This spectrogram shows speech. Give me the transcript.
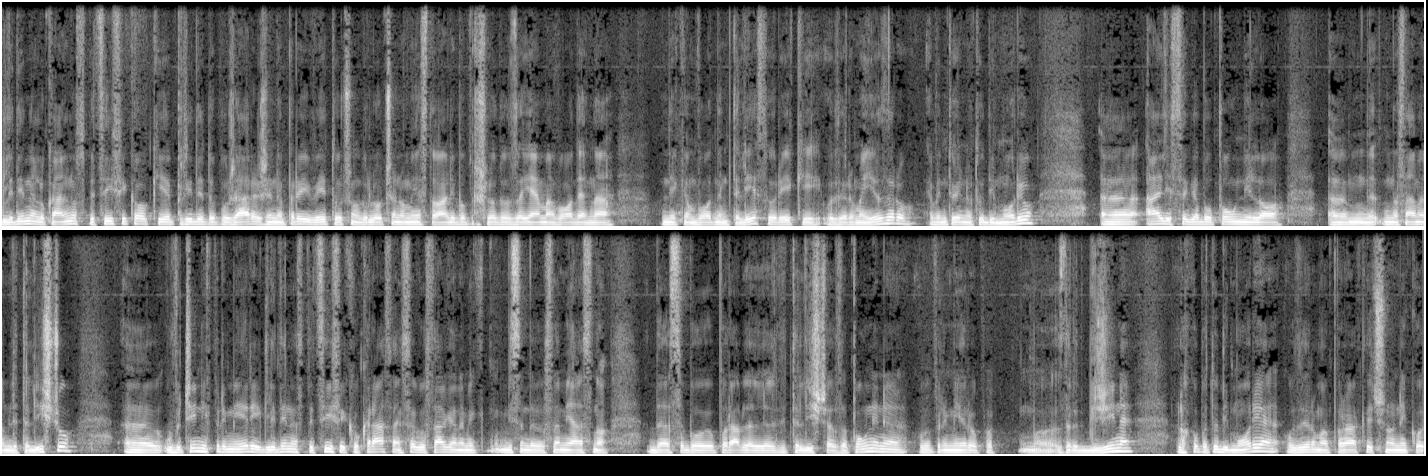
glede na lokalno specifiko, kjer pride do požara, že naprej ve točno določeno mesto, ali bo prišlo do zajema vode na nekem vodnem telesu, reki oziroma jezeru, eventualno tudi morju, eh, ali se ga bo polnilo na samem letališču. V večini primerjih, glede na specifiko krasa in vsega ostalega, mislim, da je vsem jasno, da se bojo uporabljale letališča za polnjenje, v primeru pa zaradi bližine lahko pa tudi morje oziroma praktično neko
